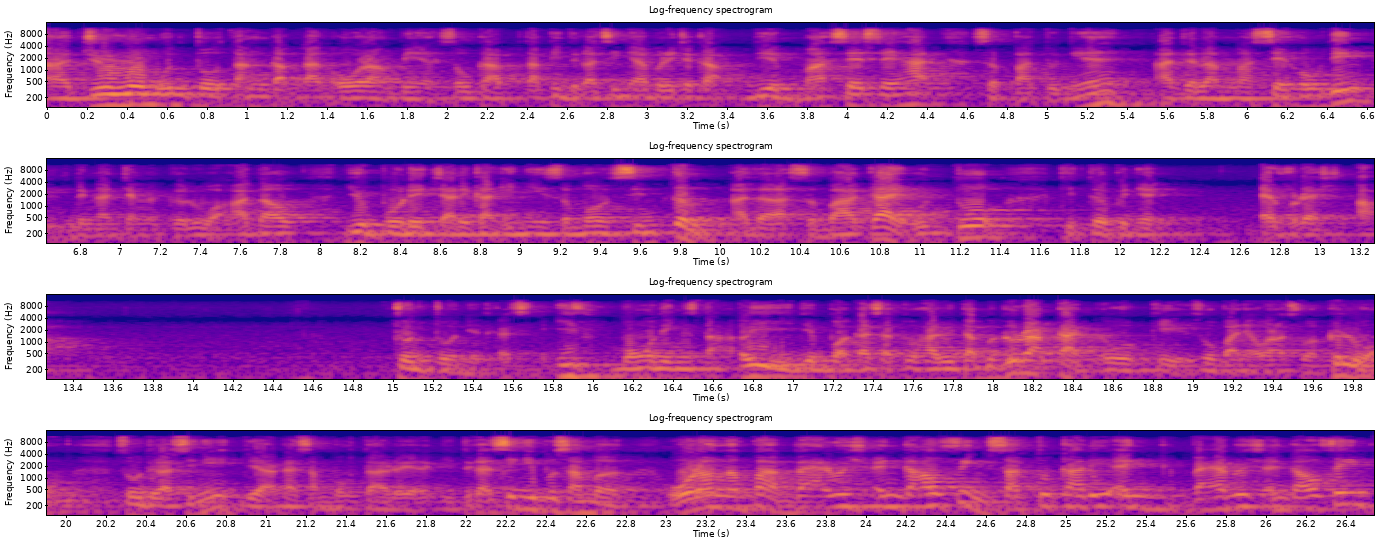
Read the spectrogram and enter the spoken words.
uh, jurung untuk tangkapkan orang punya. So, tapi dekat sini, saya boleh cakap dia masih sehat. Sepatutnya adalah masih holding dengan jangan keluar. Atau you boleh carikan ini semua simptom adalah sebagai untuk kita punya average up. Contohnya dekat sini. If Morning Star Eh dia buatkan satu hari tak bergerakan. Okey So banyak orang suka keluar. So dekat sini Dia akan sambung tarik lagi. Dekat sini pun sama. Orang nampak bearish engulfing. Satu kali eng bearish engulfing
